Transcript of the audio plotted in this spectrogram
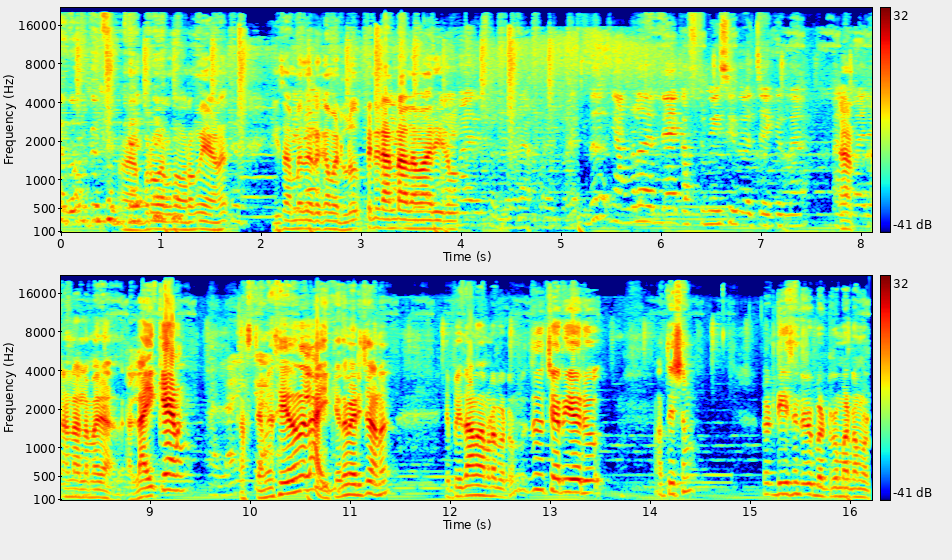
കിടന്ന് ഉറങ്ങുകയാണ്. ഈ സമയത്ത് എടുക്കാൻ പറ്റുള്ളൂ. പിന്നെ രണ്ട് അലമാരികൾ. രണ്ട് അലമാരി. ലൈക്കാണ് കസ്റ്റമൈസ് ചെയ്തെന്ന് ലൈക്കെന്ന് മേടിച്ചതാണ്. ഇപ്പൊ ഇതാണ് നമ്മുടെ ബെഡ്റൂം ഇത് ചെറിയൊരു അത്യാവശ്യം ഒരു ഡീസെന്റ് ഒരു ബെഡ്റൂം ആയിട്ട് നമ്മൾ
